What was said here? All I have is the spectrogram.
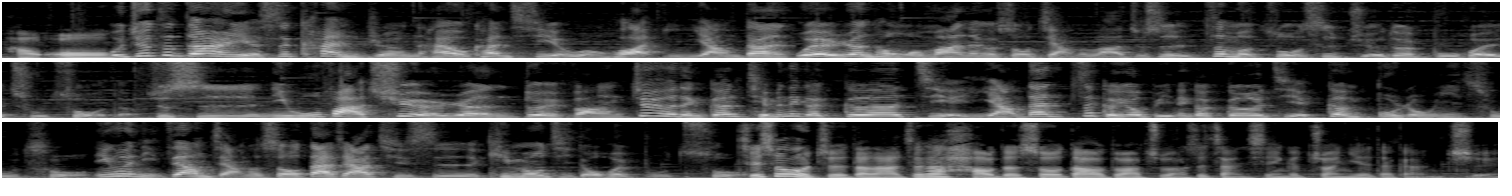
好哦我。觉得这当然也是看人，还有看企业文化一样，但我也认同我妈那个时候讲的啦，就是这么做是绝对不会出错的，就是你无法确认对方，就有点跟前面那个哥姐一样，但这个又比那个哥姐更不容易出错，因为你这样讲的时候，大家其实 emoji 都会不错。其实我觉得啦，这个好的收到的话，主要是展现一个专业的感觉。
